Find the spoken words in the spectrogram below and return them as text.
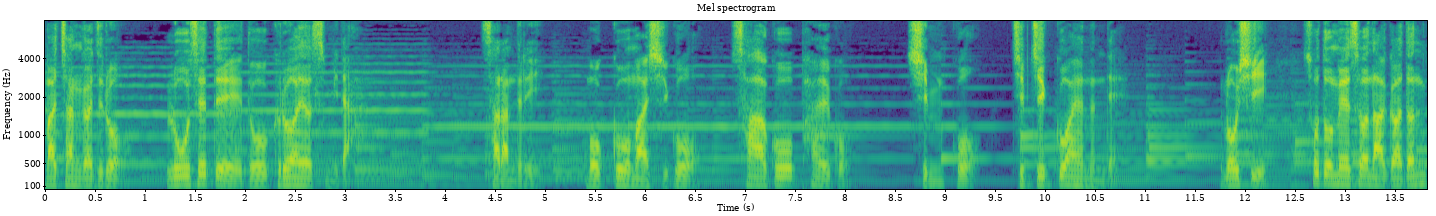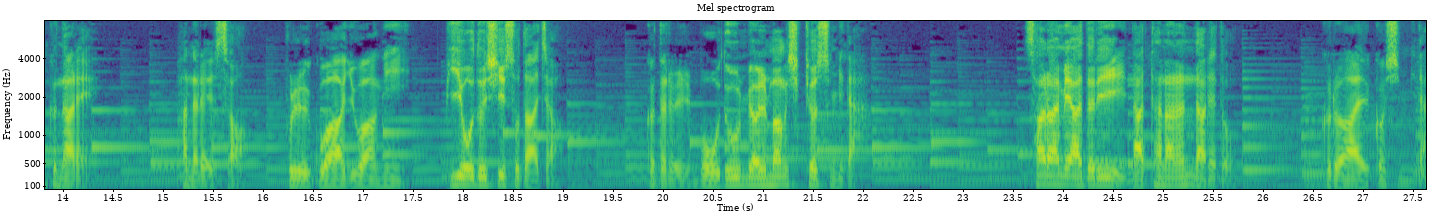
마찬가지로 롯의 때에도 그러하였습니다. 사람들이 먹고 마시고 사고 팔고 심고 집 짓고 하였는데 롯이 소돔에서 나가던 그날에 하늘에서 불과 유황이 비 오듯이 쏟아져 그들을 모두 멸망시켰습니다. 사람의 아들이 나타나는 날에도 그러할 것입니다.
